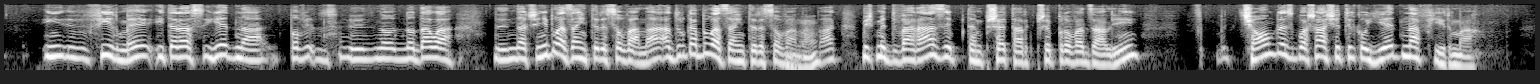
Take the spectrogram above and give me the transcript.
firmy i teraz jedna powie, no, no dała, znaczy nie była zainteresowana, a druga była zainteresowana. Mhm. Tak? Myśmy dwa razy ten przetarg przeprowadzali. Ciągle zgłaszała się tylko jedna firma.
